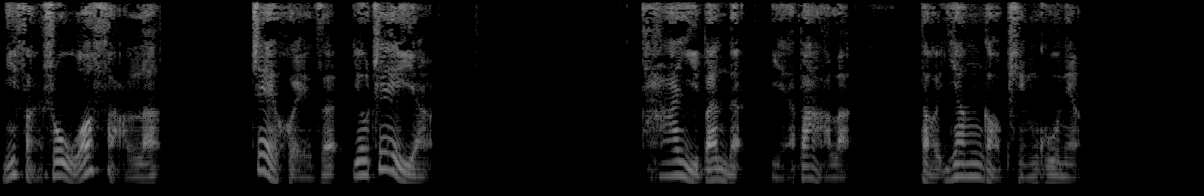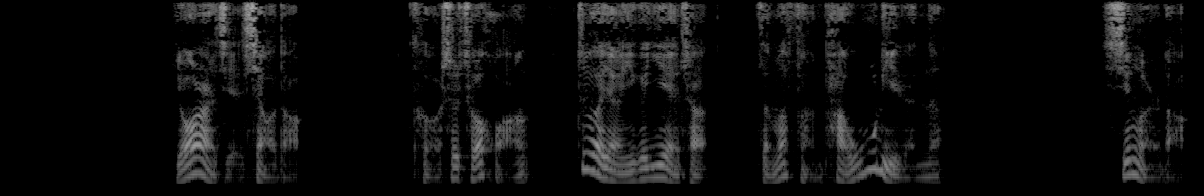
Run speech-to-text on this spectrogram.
你反说我反了，这会子又这样，他一般的也罢了，倒央告平姑娘。尤二姐笑道：“可是扯谎，这样一个夜叉，怎么反怕屋里人呢？”星儿道：“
